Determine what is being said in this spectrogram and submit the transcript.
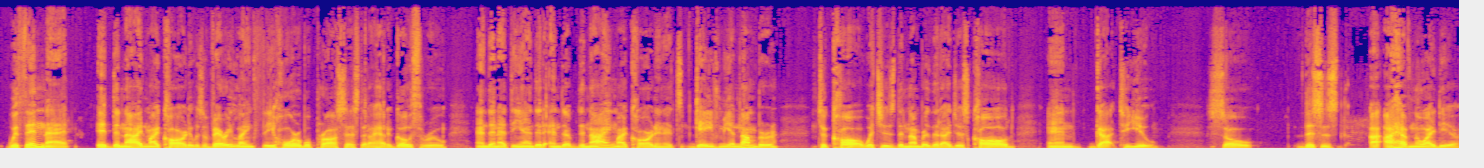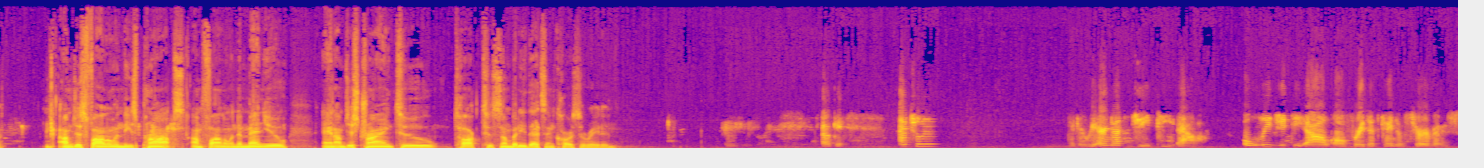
Within that, it denied my card. It was a very lengthy, horrible process that I had to go through. And then at the end, it ended up denying my card and it gave me a number to call, which is the number that I just called and got to you. So this is, I, I have no idea. I'm just following these prompts, I'm following the menu, and I'm just trying to talk to somebody that's incarcerated. Okay. Actually, we are not GTL. Only GTL offer that kind of service.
